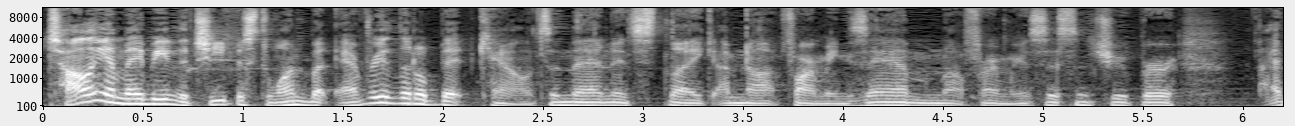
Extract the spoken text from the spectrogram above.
Talia may be the cheapest one, but every little bit counts. And then it's like, I'm not farming Zam, I'm not farming Resistance Trooper. I,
